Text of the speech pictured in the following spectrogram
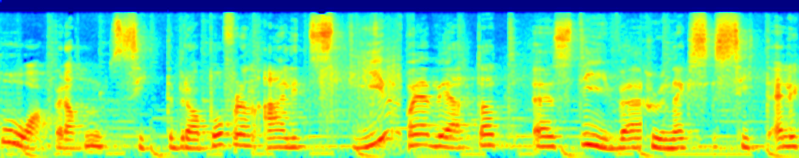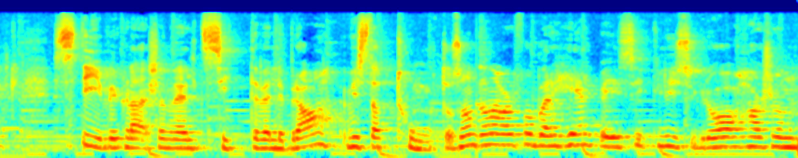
håper at den sitter bra på, for den er litt stiv. Og jeg vet at uh, stive crewnecks sitter, eller stive klær generelt sitter veldig bra, hvis det er tungt og sånn. Den er i hvert fall bare helt basic, lysegrå, har sånn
